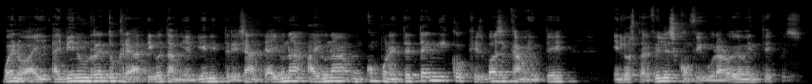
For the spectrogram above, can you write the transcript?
Bueno, ahí, ahí viene un reto creativo también bien interesante. Hay, una, hay una, un componente técnico que es básicamente en los perfiles configurar obviamente pues,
